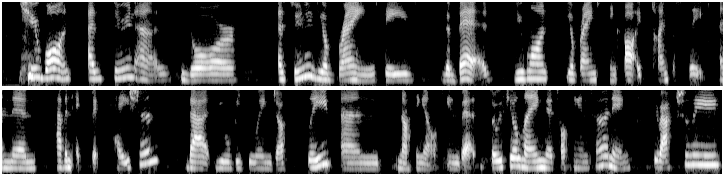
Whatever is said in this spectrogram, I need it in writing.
you want as soon as your as soon as your brain sees the bed, you want your brain to think, oh, it's time for sleep, and then have an expectation that you will be doing just sleep and nothing else in bed. So if you're laying there tossing and turning, you're actually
